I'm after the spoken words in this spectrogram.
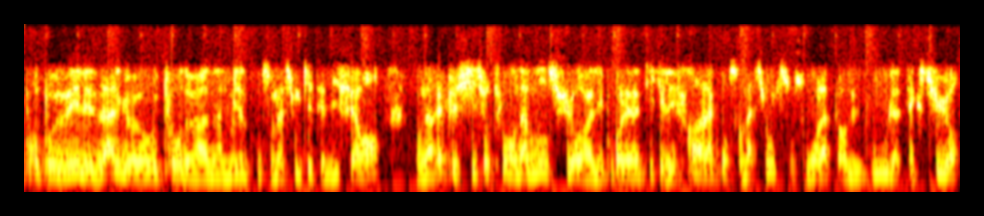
proposer les algues autour d'un moyen de consommation qui était différent. On a réfléchi surtout en amont sur les problématiques et les freins à la consommation, qui sont souvent la peur du goût, la texture,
